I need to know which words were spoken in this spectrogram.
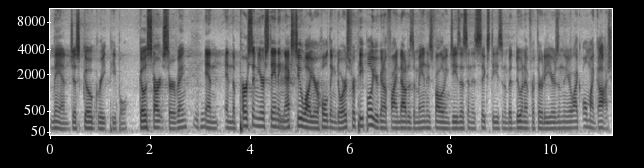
man, just go greet people, go start serving, mm-hmm. and and the person you're standing mm. next to while you're holding doors for people, you're gonna find out is a man who's following Jesus in his 60s and been doing it for 30 years, and then you're like, oh my gosh,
